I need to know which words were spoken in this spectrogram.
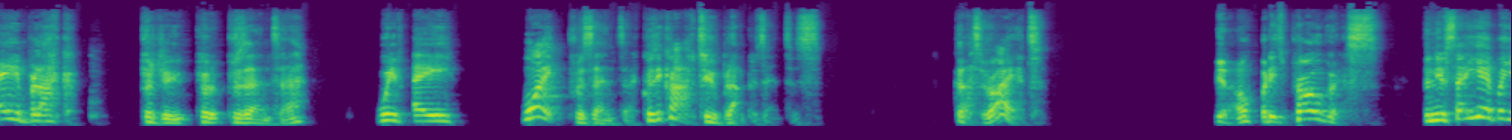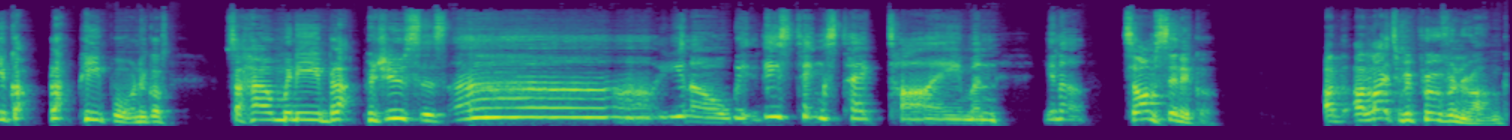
a black presenter with a white presenter, because you can't have two black presenters. That's right. You know, but it's progress. Then you say, yeah, but you've got black people. And it goes, so how many black producers? Ah, you know, we, these things take time, and you know. So I'm cynical. I'd, I'd like to be proven wrong,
